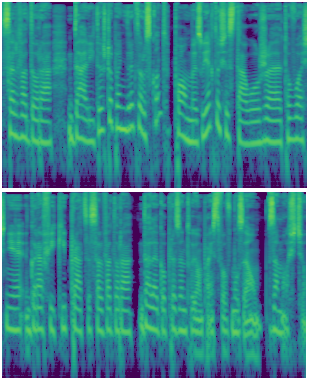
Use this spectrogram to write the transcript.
Salvadora Dali. To jeszcze pani dyrektor, skąd pomysł? Jak to się stało, że to właśnie grafiki, prace Salvadora Dalego prezentują państwo w Muzeum w Zamościu?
